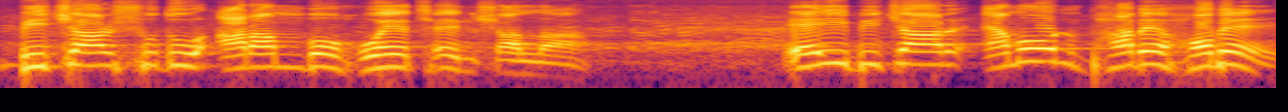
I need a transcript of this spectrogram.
বিচার শুধু আরম্ভ হয়েছে ইনশাল্লাহ এই বিচার এমন ভাবে হবে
